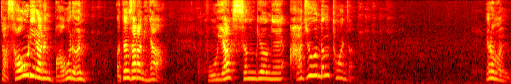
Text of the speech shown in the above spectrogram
자, 사울이라는 바울은 어떤 사람이냐? 구약 성경에 아주 능통한 자입니다. 여러분,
